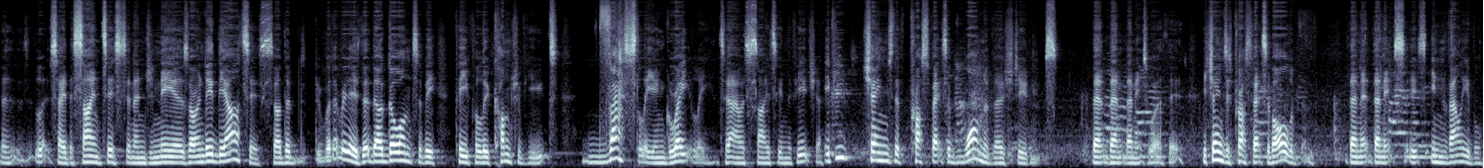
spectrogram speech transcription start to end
the, let's say, the scientists and engineers or indeed the artists or the, whatever it is, that they'll go on to be people who contribute vastly and greatly to our society in the future. If you change the prospects of one of those students, then, then, then it's worth it. You change the prospects of all of them, then, it, then it's, it's invaluable.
